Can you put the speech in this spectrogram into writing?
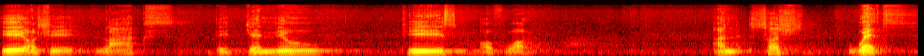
he or she lacks the genuine peace of what? And such wealth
